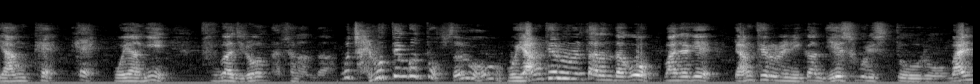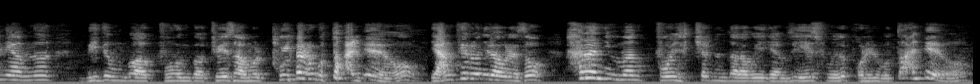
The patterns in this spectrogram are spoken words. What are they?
양태, 태, 모양이 두 가지로 나타난다. 뭐 잘못된 것도 없어요. 뭐 양태론을 따른다고 만약에 양태론이니까 예수 그리스도로 말미암는 믿음과 구원과 죄사함을 부인하는 것도 아니에요. 양태론이라고 해서 하나님만 구원시켜준다라고 얘기하면서 예수 그리스도 버리는 것도 아니에요.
